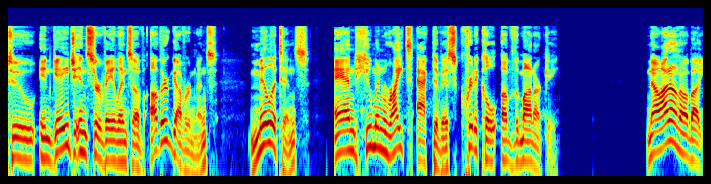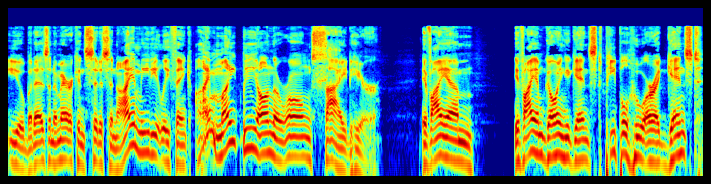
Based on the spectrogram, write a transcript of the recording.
to engage in surveillance of other governments, militants, and human rights activists critical of the monarchy. Now, I don't know about you, but as an American citizen, I immediately think I might be on the wrong side here. If I am if I am going against people who are against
